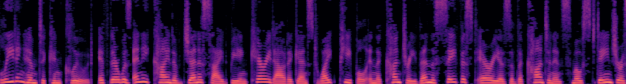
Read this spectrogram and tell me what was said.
leading him to conclude, if there was any kind of genocide being carried out against white people in the country then the safest areas of the continent's most dangerous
